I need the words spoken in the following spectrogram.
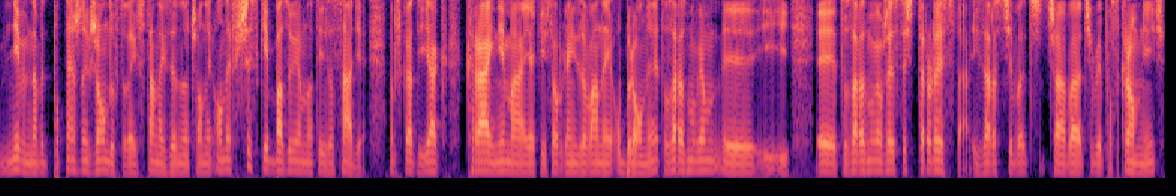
nie wiem, nawet potężnych rządów tutaj w Stanach Zjednoczonych, one wszystkie bazują na tej zasadzie. Na przykład jak kraj nie ma jakiejś zorganizowanej obrony, to zaraz mówią, yy, yy, to zaraz mówią, że jesteś terrorysta i zaraz ciebie, trzeba ciebie poskromnić,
